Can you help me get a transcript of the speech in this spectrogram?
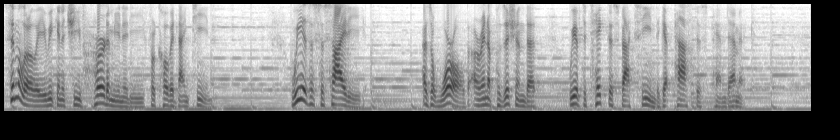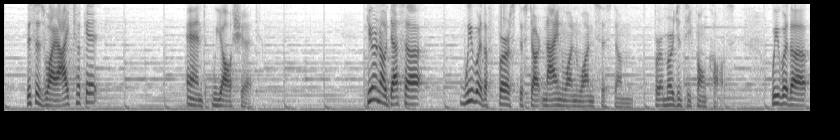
Similarly, we can achieve herd immunity for COVID-19. We as a society, as a world, are in a position that we have to take this vaccine to get past this pandemic. This is why I took it, and we all should. Here in Odessa, we were the first to start 911 system for emergency phone calls. We were the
